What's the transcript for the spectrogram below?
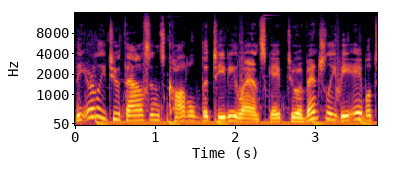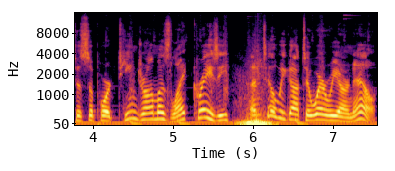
The early 2000s coddled the TV landscape to eventually be able to support teen dramas like crazy until we got to where we are now,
